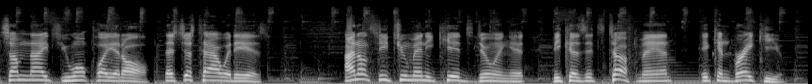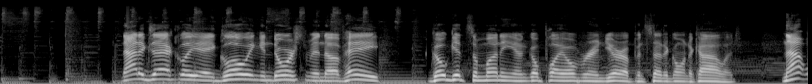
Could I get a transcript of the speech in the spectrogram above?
Some nights you won't play at all. That's just how it is. I don't see too many kids doing it because it's tough, man. It can break you. Not exactly a glowing endorsement of, hey, go get some money and go play over in Europe instead of going to college. Not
